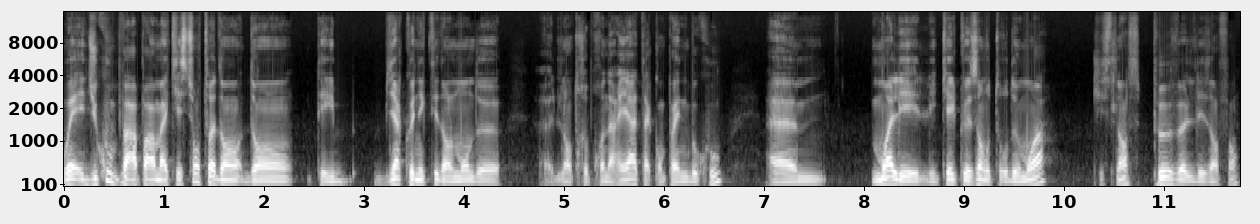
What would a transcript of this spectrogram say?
Euh, ouais, et du coup, par rapport à ma question, toi, dans, dans, tu es bien connecté dans le monde euh, de l'entrepreneuriat, tu accompagnes beaucoup. Euh, moi, les, les quelques-uns autour de moi qui se lancent, peu veulent des enfants,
